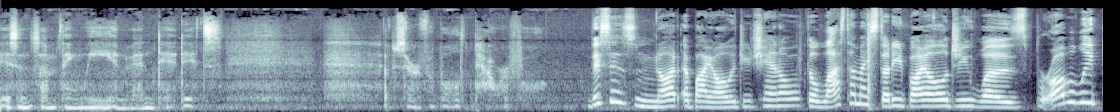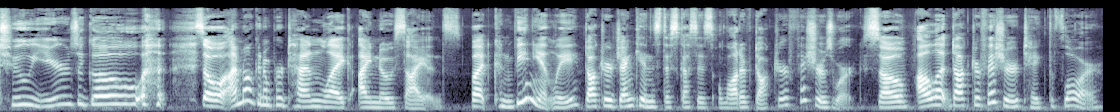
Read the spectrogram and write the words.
isn't something we invented, it's observable, powerful. This is not a biology channel. The last time I studied biology was probably two years ago, so I'm not gonna pretend like I know science. But conveniently, Dr. Jenkins discusses a lot of Dr. Fisher's work, so I'll let Dr. Fisher take the floor.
